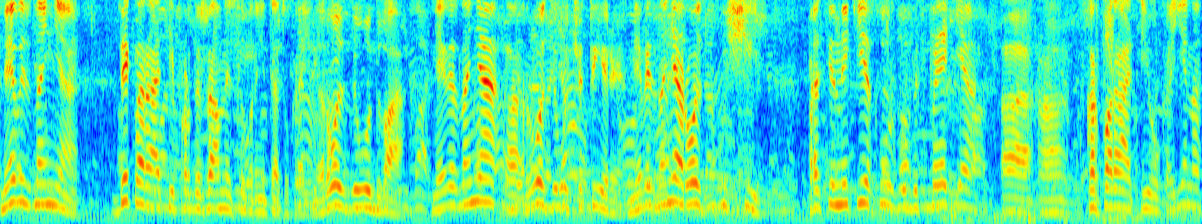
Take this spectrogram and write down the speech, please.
невизнання декларації про державний суверенітет України, розділу 2, невизнання а, розділу 4, невизнання розділу 6. Працівники служби безпеки а, а, корпорації Україна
